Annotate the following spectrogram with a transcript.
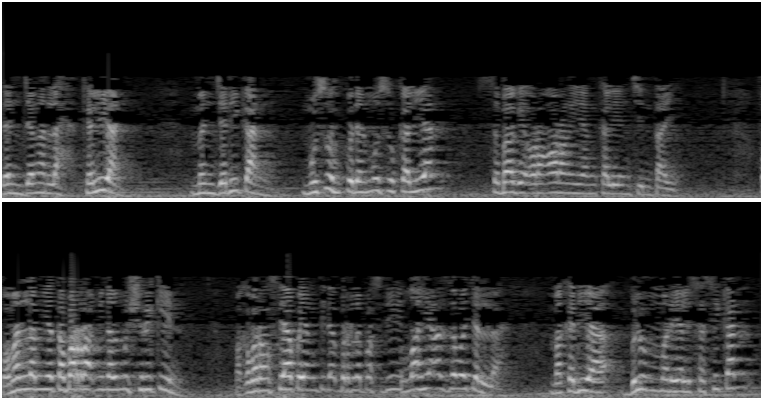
Dan janganlah kalian menjadikan musuhku dan musuh kalian sebagai orang-orang yang kalian cintai. Faman lam yatabarra minal musyrikin maka barang siapa yang tidak berlepas diri Allah Azza wa Jalla maka dia belum merealisasikan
